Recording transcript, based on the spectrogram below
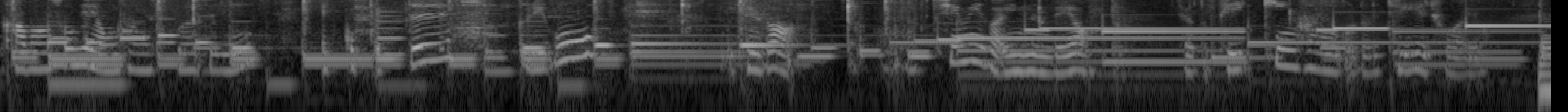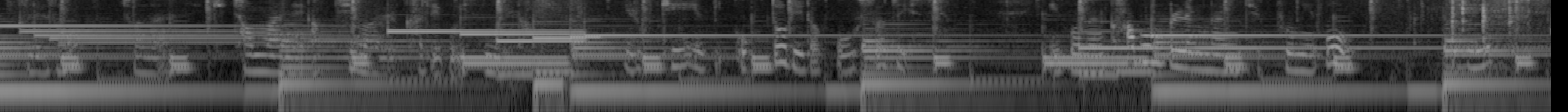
가방 소개 영상에서 보여드린 에코백들 그리고 제가 또 취미가 있는데요. 제가 또 베이킹 하는 거를 되게 좋아해요. 그래서 저는 이렇게 저만의 앞치마를 가지고 있습니다. 이렇게 여기 옥돌이라고 써져 있어요. 이거는 카본 블랙라인 제품이고 이렇게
